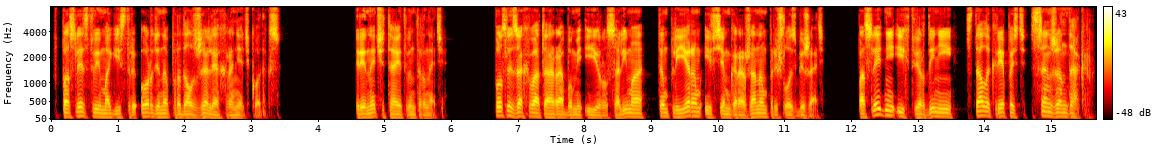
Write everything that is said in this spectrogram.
Впоследствии магистры ордена продолжали охранять кодекс. Рене читает в интернете. После захвата арабами Иерусалима тамплиерам и всем горожанам пришлось бежать. Последней их твердыней стала крепость Сен-Жан-Дакр.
